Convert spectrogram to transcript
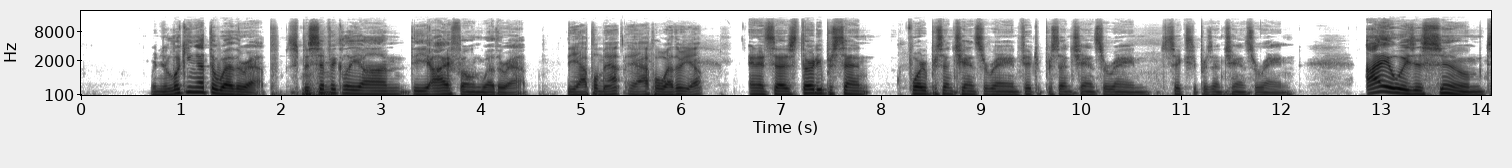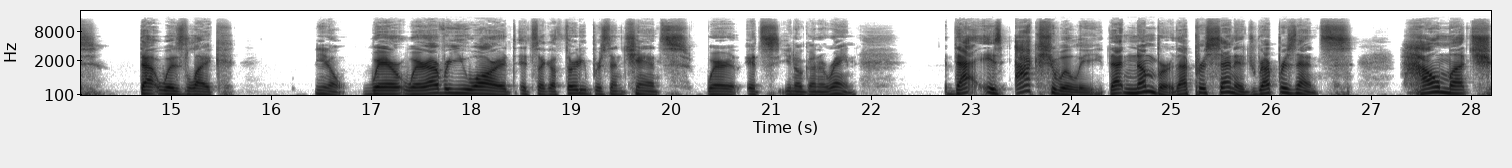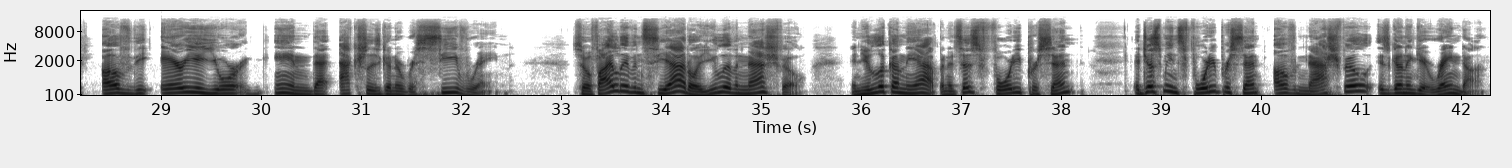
when you're looking at the weather app, Mm-hmm. specifically on the iPhone weather app, the apple map the apple weather yep and it says 30%, 40% chance of rain, 50% chance of rain, 60% chance of rain. I always assumed that was like, you know, where wherever you are, it, it's like a 30% chance where it's, you know, going to rain. That is actually that number, that percentage represents how much of the area you're in that actually is going to receive rain. So if I live in Seattle, you live in Nashville, and you look on the app and it says 40%, it just means 40% of Nashville is going to get rained on.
